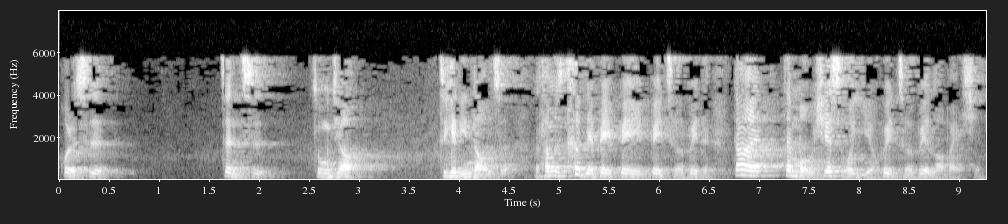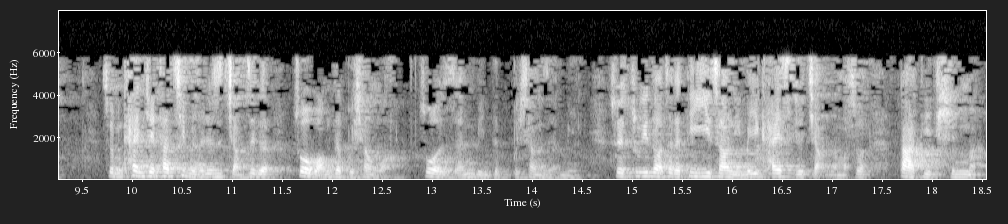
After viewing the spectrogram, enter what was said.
或者是政治、宗教这些领导者，那他们是特别被被被责备的。当然，在某些时候也会责备老百姓。所以我们看见他基本上就是讲这个做王的不像王，做人民的不像人民。所以注意到这个第一章你们一开始就讲了嘛，说大地听嘛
